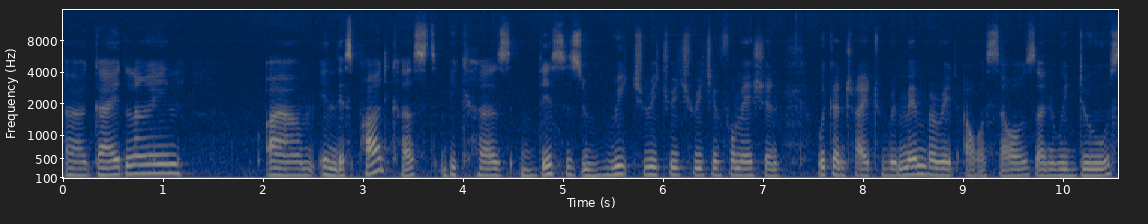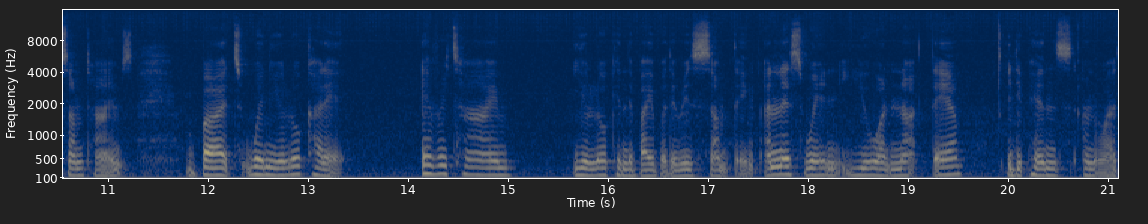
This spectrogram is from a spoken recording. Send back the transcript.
uh, guideline um, in this podcast because this is rich, rich, rich, rich information. We can try to remember it ourselves, and we do sometimes but when you look at it, every time you look in the Bible, there is something. Unless when you are not there, it depends on what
